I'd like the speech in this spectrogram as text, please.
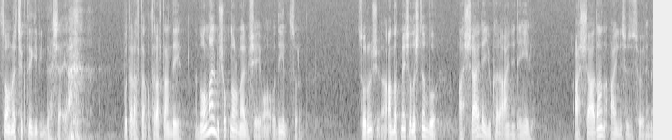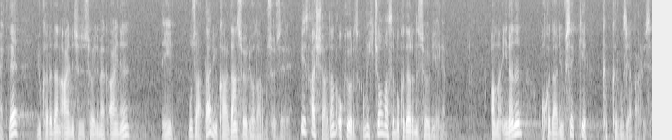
Sonra çıktığı gibi indi aşağıya. bu taraftan, o taraftan değil. Normal bu, çok normal bir şey. O, o değil sorun. Sorun şu, anlatmaya çalıştığım bu. Aşağı ile yukarı aynı değil. Aşağıdan aynı sözü söylemekle yukarıdan aynı sözü söylemek aynı değil. Bu zatlar yukarıdan söylüyorlar bu sözleri. Biz aşağıdan okuyoruz ama hiç olmazsa bu kadarını söyleyelim. Ama inanın o kadar yüksek ki kıpkırmızı yapar bizi.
